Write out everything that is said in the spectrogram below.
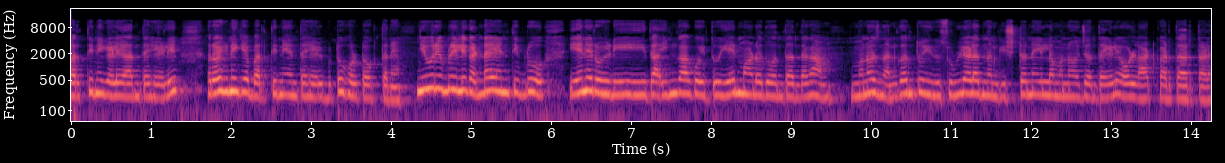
ಬರ್ತೀನಿ ಗೆಳೆಯ ಅಂತ ಹೇಳಿ ರೋಹಿಣಿಗೆ ಬರ್ತೀನಿ ಅಂತ ಹೇಳಿಬಿಟ್ಟು ಹೊರಟೋಗ್ತಾನೆ. ಇವರಿಬ್ರು ಇಲ್ಲಿ ಗಂಡ ಹೆಂಡ್ತಿಬ್ರು, ಏನೇ ರೋಹಿಣಿ, ಇದ ಹಿಂಗಾಗೋಯ್ತು, ಏನು ಮಾಡೋದು? ಅಂತ ಅಂದಾಗ, ಮನೋಜ್, ನನಗಂತೂ ಇದು ಸುಳ್ಳು ಹೇಳೋದು ನನಗೆ ಇಷ್ಟನೇ ಇಲ್ಲ ಮನೋಜ್ ಅಂತ ಹೇಳಿ ಅವಳು ಆಟ ಕಾಡ್ತಾ ಇರ್ತಾಳೆ.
